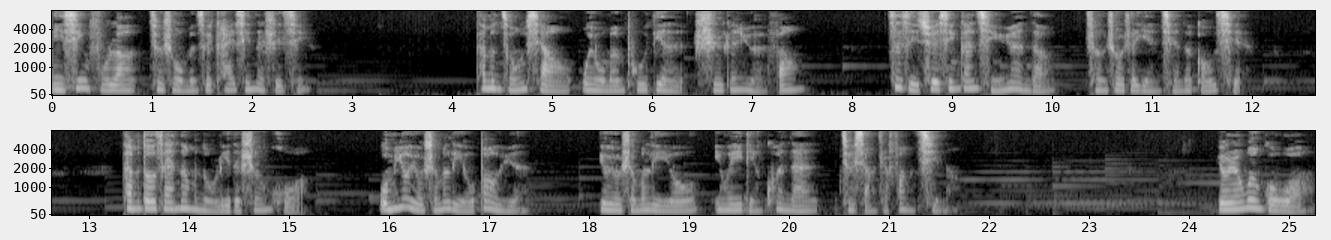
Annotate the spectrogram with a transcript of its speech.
你幸福了，就是我们最开心的事情。他们总想为我们铺垫诗跟远方，自己却心甘情愿地承受着眼前的苟且。他们都在那么努力的生活，我们又有什么理由抱怨？又有什么理由因为一点困难就想着放弃呢？有人问过我，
